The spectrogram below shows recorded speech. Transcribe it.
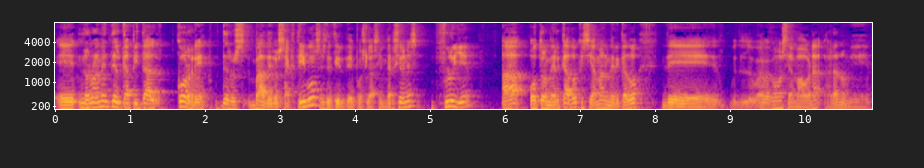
eh, normalmente el capital corre, de los, va de los activos, es decir, de pues, las inversiones, fluye a otro mercado que se llama el mercado de... ¿Cómo se llama ahora? Ahora no me...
